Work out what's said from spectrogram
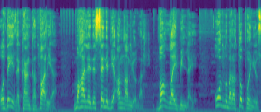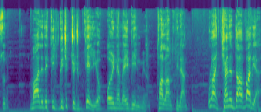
O değil de kanka var ya mahallede seni bir anlamıyorlar. Vallahi billahi. 10 numara top oynuyorsun. Mahalledeki gıcık çocuk geliyor oynamayı bilmiyorsun falan filan. Ulan kendi daha var ya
